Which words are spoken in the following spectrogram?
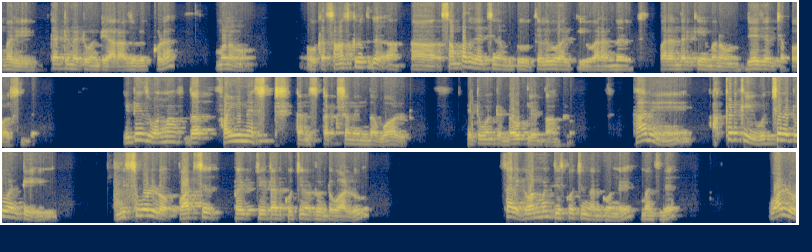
మరి కట్టినటువంటి ఆ రాజులకు కూడా మనం ఒక సాంస్కృతిక సంపదగా ఇచ్చినందుకు తెలుగు వారికి వారందరి వారందరికీ మనం జేజేలు చెప్పవలసిందే. It is one of the finest construction in the world ఎటువంటి డౌట్ లేదు దాంట్లో. కానీ అక్కడికి వచ్చినటువంటి మిస్ వరల్డ్లో పార్టిసిపేట్ చేయడానికి వచ్చినటువంటి వాళ్ళు సరే గవర్నమెంట్ తీసుకొచ్చింది అనుకోండి మంచిదే. వాళ్ళు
